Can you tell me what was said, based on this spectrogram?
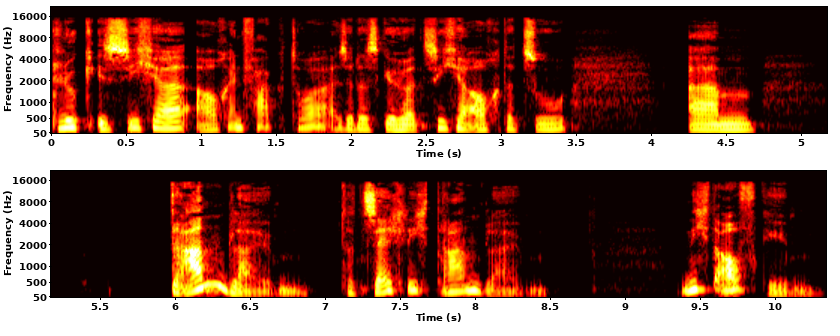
Glück ist sicher auch ein Faktor, also das gehört sicher auch dazu. Ähm, dranbleiben, tatsächlich dranbleiben, nicht aufgeben.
